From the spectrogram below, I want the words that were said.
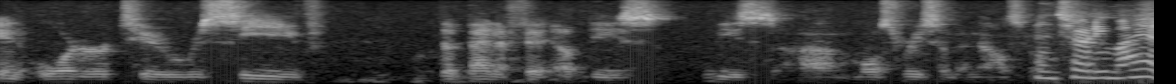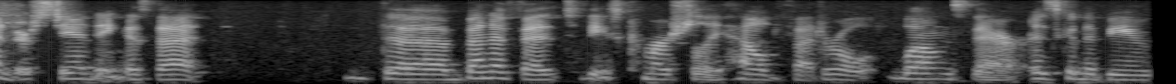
in order to receive the benefit of these these uh, most recent announcements. And Tony, my understanding is that the benefit to these commercially held federal loans there is going to be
